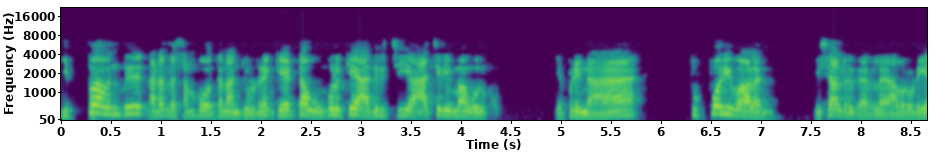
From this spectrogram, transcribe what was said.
இப்போ வந்து நடந்த சம்பவத்தை நான் சொல்கிறேன் கேட்டால் உங்களுக்கே அதிர்ச்சியும் ஆச்சரியமாகவும் இருக்கும். எப்படின்னா துப்பறிவாளன் விஷால் இருக்கார்ல அவருடைய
